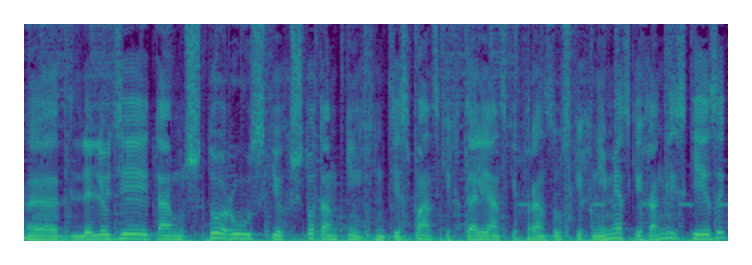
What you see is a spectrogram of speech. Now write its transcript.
э, для людей там что русских, что там каких-нибудь испанских, итальянских, французских, немецких, английский язык,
